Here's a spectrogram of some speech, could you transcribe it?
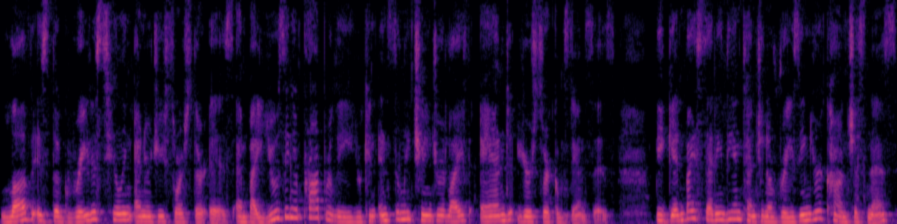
Love is the greatest healing energy source there is, and by using it properly, you can instantly change your life and your circumstances. Begin by setting the intention of raising your consciousness.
